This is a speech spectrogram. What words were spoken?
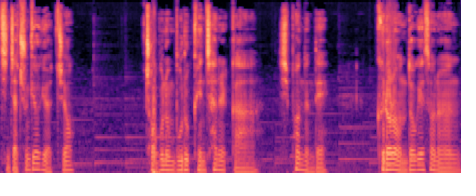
진짜 충격이었죠. 저분은 무릎 괜찮을까 싶었는데 그런 언덕에서는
